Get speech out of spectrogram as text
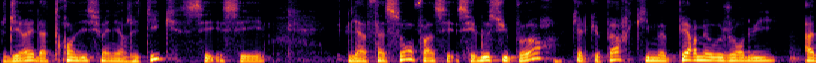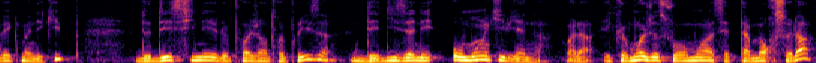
je dirais la transition énergétique, c'est la façon, enfin c'est le support quelque part qui me permet aujourd'hui avec mon équipe de dessiner le projet d'entreprise des dix années au moins qui viennent. Voilà. Et que moi, je sois au moins à cette amorce-là,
